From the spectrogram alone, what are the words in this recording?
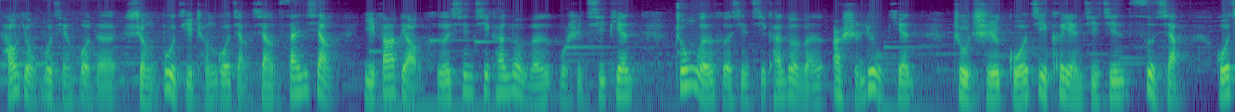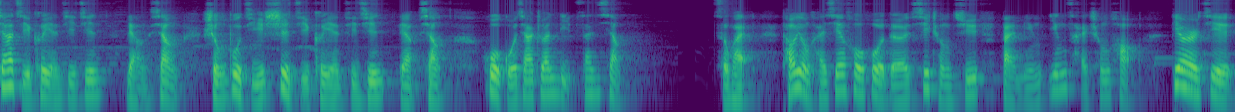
陶勇目前获得省部级成果奖项三项，已发表核心期刊论文五十七篇，中文核心期刊论文二十六篇。主持国际科研基金四项，国家级科研基金两项，省部级、市级科研基金两项，获国家专利三项。此外，陶勇还先后获得西城区百名英才称号、第二届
